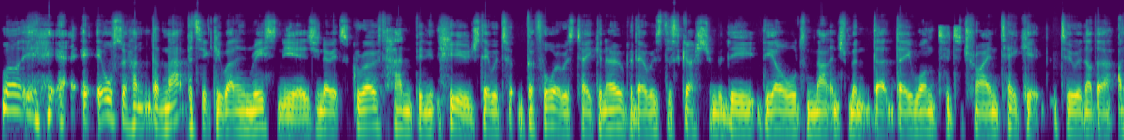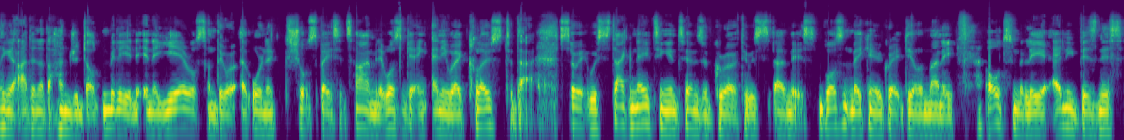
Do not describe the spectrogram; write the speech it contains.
Well, it, it, also hadn't done that particularly well in recent years. You know, its growth hadn't been huge. They were t- before it was taken over. There was discussion with the the old management that they wanted to try and take it to another. I think add another hundred odd million in a year or something, or, or, in a short space of time, and it wasn't getting anywhere close to that. So it was stagnating in terms of growth. It was um, it wasn't making a great deal of money. Ultimately, any business,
